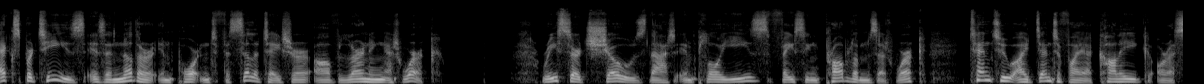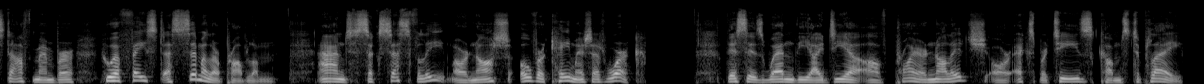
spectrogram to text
Expertise is another important facilitator of learning at work. Research shows that employees facing problems at work tend to identify a colleague or a staff member who have faced a similar problem and successfully or not overcame it at work. This is when the idea of prior knowledge or expertise comes to play.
